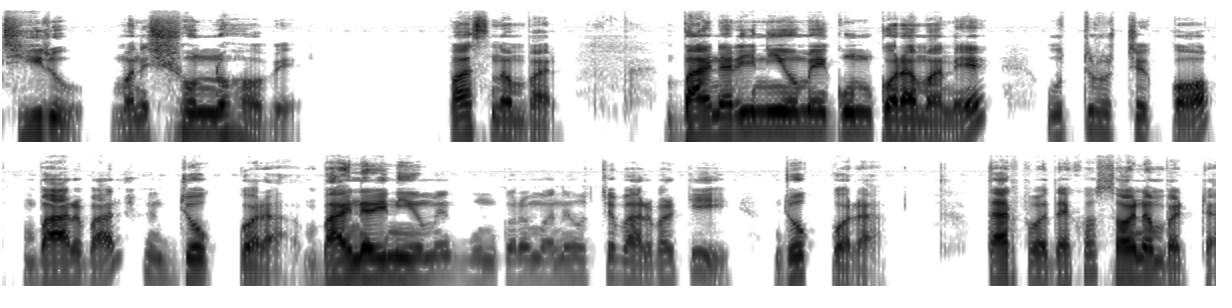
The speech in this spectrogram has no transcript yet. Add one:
জিরো মানে শূন্য হবে। পাঁচ নাম্বার বাইনারি নিয়মে গুণ করা মানে উত্তর হচ্ছে ক, বারবার যোগ করা। বাইনারি নিয়মে গুণ করা মানে হচ্ছে বারবার কি? যোগ করা। তারপর দেখো ছয় নাম্বারটা,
